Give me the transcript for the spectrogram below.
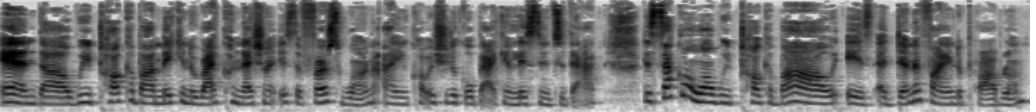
and uh, we talk about making the right connection it's the first one. I encourage you to go back and listen to that. The second one we talk about is identifying the problem.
